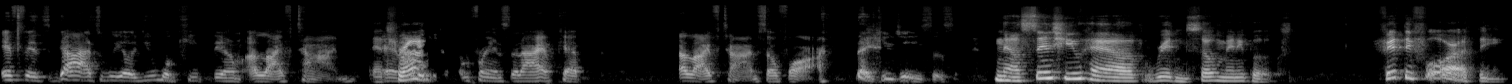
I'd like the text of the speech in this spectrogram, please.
if it's God's will, you will keep them a lifetime. That's and right. some friends that I have kept a lifetime so far. Thank you, Jesus. Now, since you have written so many books, 54, I think.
